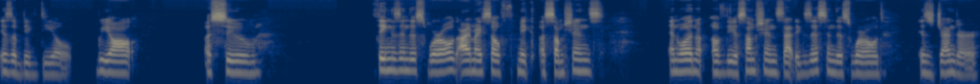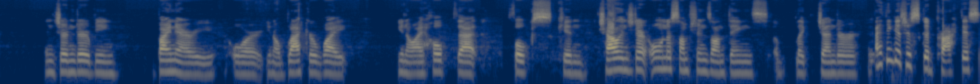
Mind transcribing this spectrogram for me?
is a big deal. We all assume things in this world. I myself make assumptions, and one of the assumptions that exists in this world is gender, and gender being binary or you know black or white. You know, I hope that folks can challenge their own assumptions on things uh, like gender. I think it's just good practice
